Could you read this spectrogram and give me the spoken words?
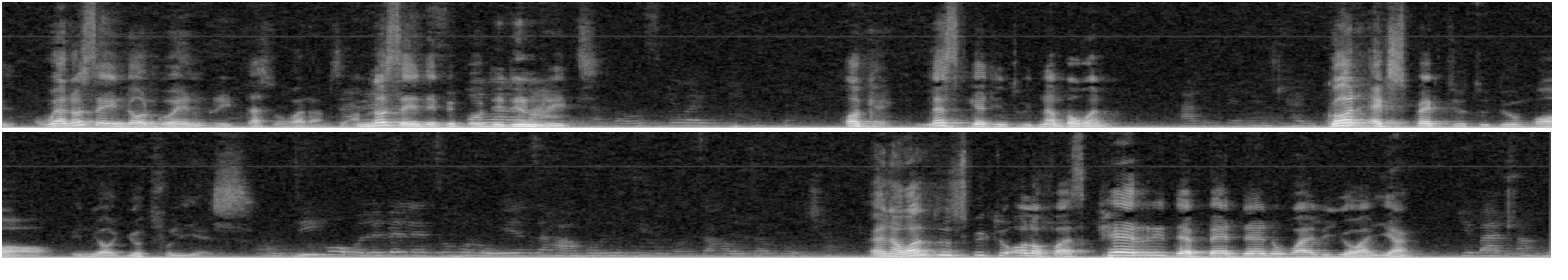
hao. We are not saying don't go and read. That's not what I'm saying. I'm not saying the people didn't read. Okay, let's get into it. Number one, God expects you to do more in your youthful years. modimo o lebeletse gore o etse haholo dilemong tsa hao tsa botjha And I want to speak to all of us carry the burden while you are young. ke batla ho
